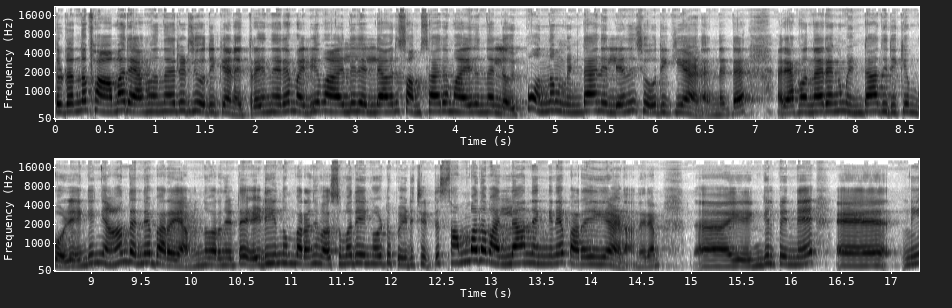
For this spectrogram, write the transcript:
തുടർന്ന് ഫാമ രാഘവൻ നായരോട് ചോദിക്കുകയാണ് ഇത്രയും നേരം വലിയ വാലിൽ എല്ലാവരും സംസാരമായിരുന്നല്ലോ ഇപ്പോൾ ഒന്നും മിണ്ടാനില്ലേ എന്ന് ചോദിക്കുകയാണ്. എന്നിട്ട് രാഘവൻ നായർ അങ്ങ് മിണ്ടാതിരിക്കുമ്പോൾ എങ്കിൽ ഞാൻ തന്നെ പറയാം എന്ന് പറഞ്ഞിട്ട് എടിയെന്നും പറഞ്ഞ് വസുമതി ഇങ്ങോട്ട് പിടിച്ചിട്ട് സമ്മതമല്ല എന്നെങ്ങനെ പറയുകയാണ്. അന്നേരം എങ്കിൽ പിന്നെ നീ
